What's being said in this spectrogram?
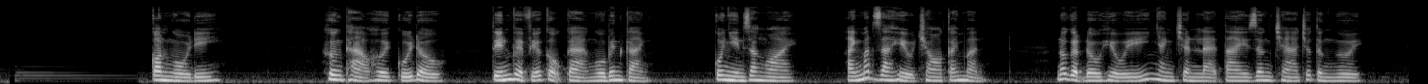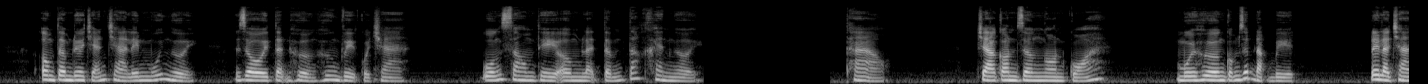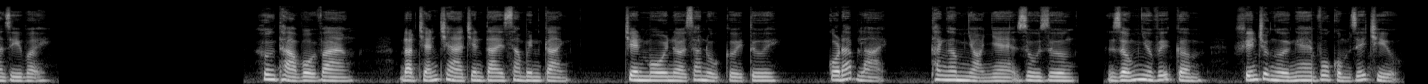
Con ngồi đi. Hương Thảo hơi cúi đầu, Tiến về phía cậu cả ngồi bên cạnh. Cô nhìn ra ngoài, Ánh mắt ra hiểu cho cái mận. Nó gật đầu hiểu ý, Nhanh chân lẹ tay dâng trà cho từng người. Ông Tâm đưa chén trà lên mũi người, Rồi tận hưởng hương vị của trà. Uống xong thì ông lại tấm tắc khen ngợi. Thảo, Trà con dâng ngon quá. Mùi hương cũng rất đặc biệt. Đây là trà gì vậy? Hương Thảo vội vàng Đặt chén trà trên tay sang bên cạnh. Trên môi nở ra nụ cười tươi. Cô đáp lại Thanh âm nhỏ nhẹ du dương Giống như vĩ cầm Khiến cho người nghe vô cùng dễ chịu.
